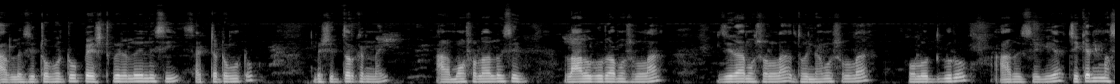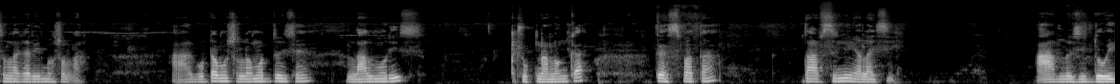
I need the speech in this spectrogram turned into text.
আর লইছি টমেটো পেস্ট করে লই লইছি চারটা টমেটো, বেশি দরকার নাই। আর মশলা লইছি লাল গুঁড়া মশলা, জিরা মশলা ধনিয়া মশলা, হলুদ গুঁড়ো, আর হইছে গিয়া চিকেন মশলা কারি মশলা। আর গোটা মশলার মধ্যে হইছে লাল মরিচ, শুকনা লঙ্কা তেজপাতা, দারচিনি, এলাইচি। আর লইছি দই।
